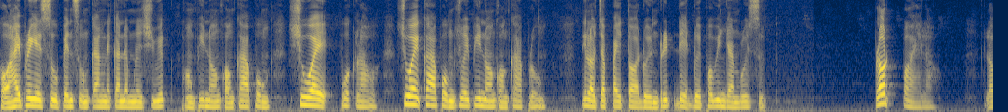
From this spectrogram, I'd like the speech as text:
ขอให้พระเยซูเป็นศูนย์กลางในการดำเนินชีวิตของพี่น้องของข้าพงช่วยพวกเรา ช่วยข้าพงช่วยพี่น้องของข้าพงที่เราจะไปต่อโดยฤทธิเดชโดยพระวิญญาณบริสุทธิ์ปลดปล่อยเรา เรา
